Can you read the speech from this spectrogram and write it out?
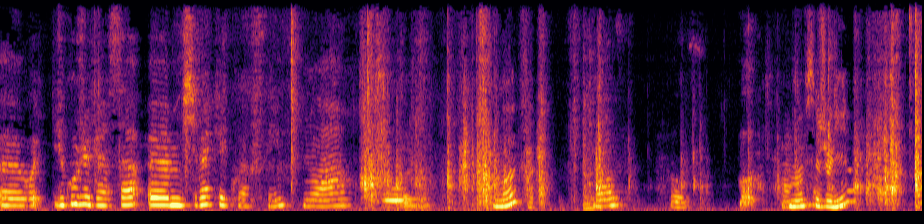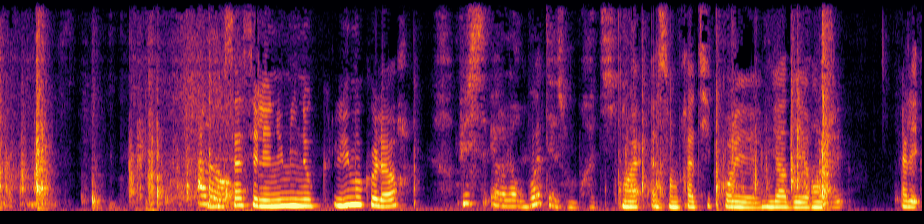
Euh, ouais, du coup, je vais faire ça. Euh, je sais pas quelle couleur je fais. Noir, rose, mauve. mauve, mauve. Mauve. Mauve, c'est joli. hein. Donc, Alors, ça, c'est les lumino... Lumocolor. en plus, euh, leurs boîtes, elles sont pratiques. Ouais, elles sont pratiques pour les garder rangées. Allez.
